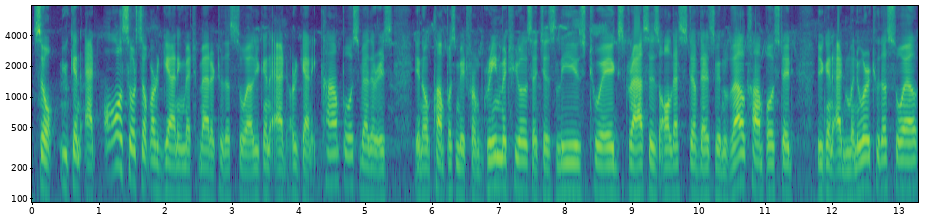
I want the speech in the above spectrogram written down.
So you can add all sorts of organic matter to the soil. You can add organic compost whether it's you know compost made from green materials such as leaves twigs grasses all that stuff that has been well composted. You can add manure to the soil.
